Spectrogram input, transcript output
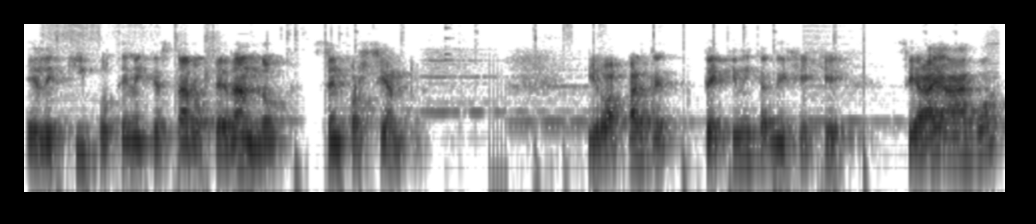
el equipo tiene que estar operando 100%. Y la parte técnica dije que si hay agua,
